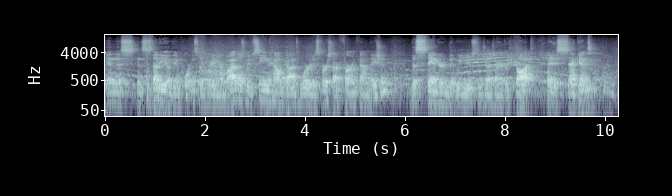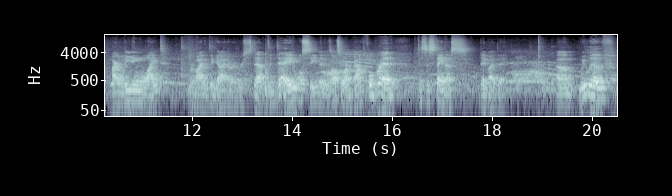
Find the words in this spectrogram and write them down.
in this in study of the importance of reading our Bibles, we've seen how God's Word is first our firm foundation, the standard that we use to judge our every thought, and it is second, our leading light provided to guide our every step. Today, we'll see that it is also our bountiful bread to sustain us day by day. Um, we live,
